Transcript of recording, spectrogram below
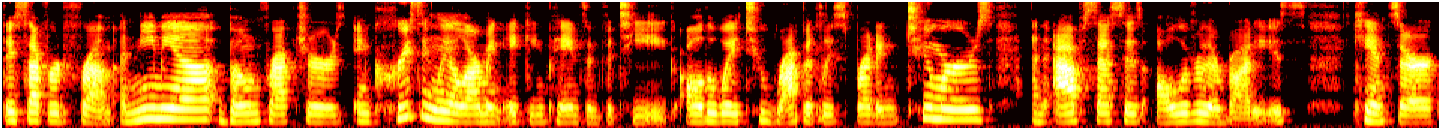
They suffered from anemia, bone fractures, increasingly alarming aching pains and fatigue, all the way to rapidly spreading tumors and abscesses all over their bodies, cancer,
